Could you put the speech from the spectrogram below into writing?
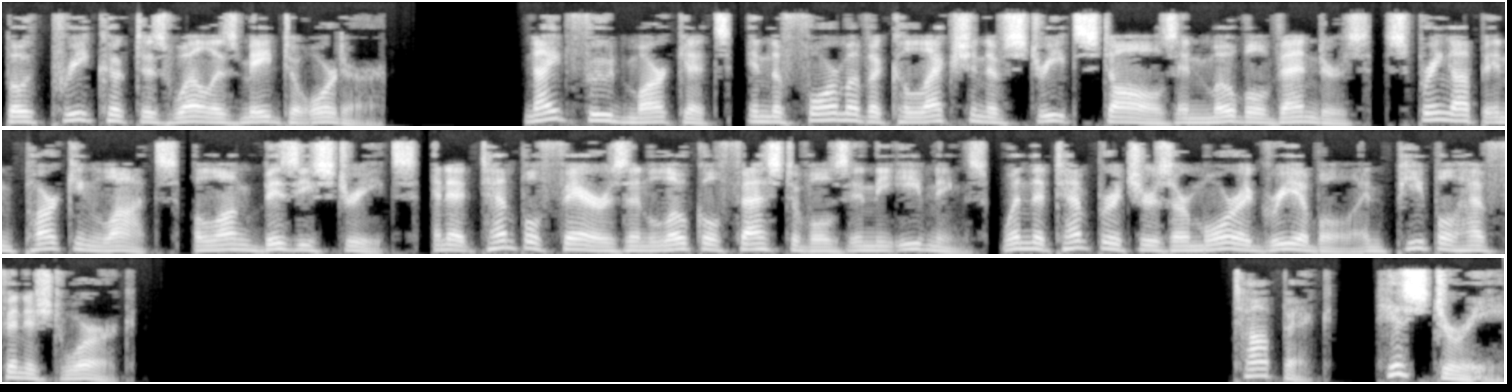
both pre-cooked as well as made to order. Night food markets, in the form of a collection of street stalls and mobile vendors, spring up in parking lots, along busy streets, and at temple fairs and local festivals in the evenings, when the temperatures are more agreeable and people have finished work. History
